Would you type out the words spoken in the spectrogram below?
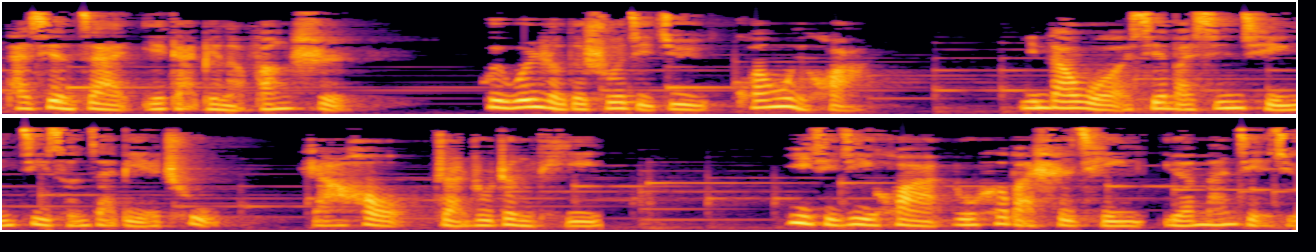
他现在也改变了方式，会温柔的说几句宽慰话，引导我先把心情寄存在别处，然后转入正题，一起计划如何把事情圆满解决。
